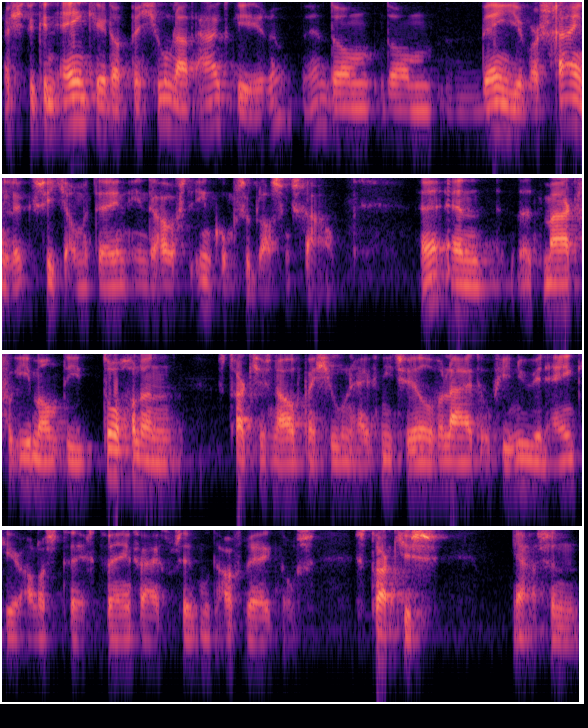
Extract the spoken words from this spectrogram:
als je natuurlijk in één keer dat pensioen laat uitkeren, hè, dan, dan ben je waarschijnlijk, zit je al meteen in de hoogste inkomstenbelastingsschaal. En het maakt voor iemand die toch al een strakjes een hoog pensioen heeft niet zo heel veel uit of je nu in één keer alles tegen 52% moet afrekenen of strakjes ja, zijn,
